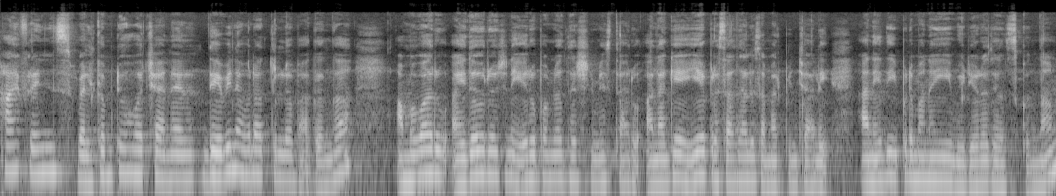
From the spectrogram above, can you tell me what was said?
Hi friends welcome to our channel. Devi నవరాత్రుల్లో భాగంగా అమ్మవారు ఐదవ రోజున ఏ రూపంలో దర్శనమిస్తారు అలాగే ఏ ప్రసాదాలు సమర్పించాలి అనేది ఇప్పుడు మనం ఈ వీడియోలో తెలుసుకుందాం.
